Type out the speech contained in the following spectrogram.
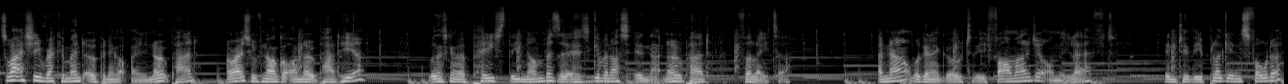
So I actually recommend opening up a notepad. Alright, so we've now got our notepad here. We're just going to paste the numbers that it has given us in that notepad for later. And now we're going to go to the file manager on the left, into the plugins folder,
